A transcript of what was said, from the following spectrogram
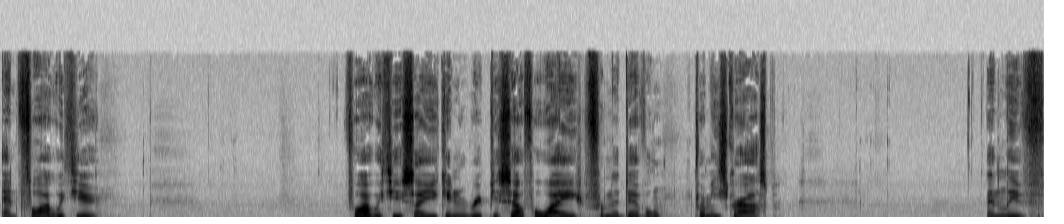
and fight with you. Fight with you so you can rip yourself away from the devil, from his grasp, and live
